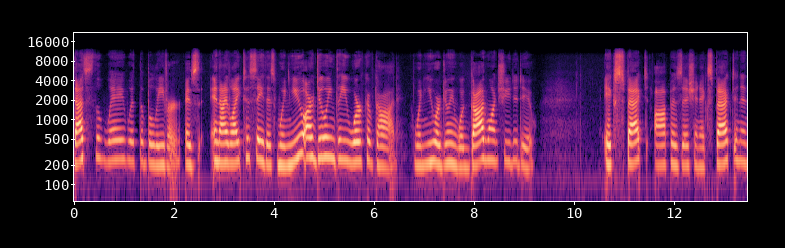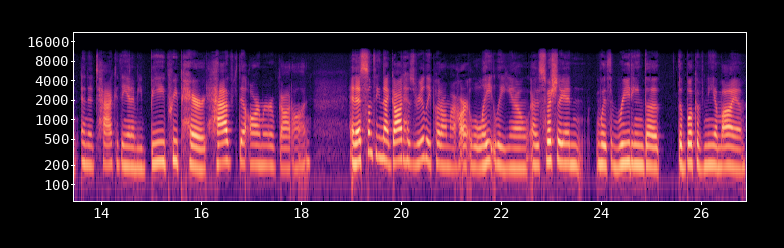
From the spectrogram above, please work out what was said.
that's the way with the believer is and I like to say this when you are doing the work of God, when you are doing what God wants you to do, expect opposition, expect an, an attack of the enemy, be prepared, have the armor of God on. And that's something that God has really put on my heart lately, you know, especially in with reading the the book of Nehemiah,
